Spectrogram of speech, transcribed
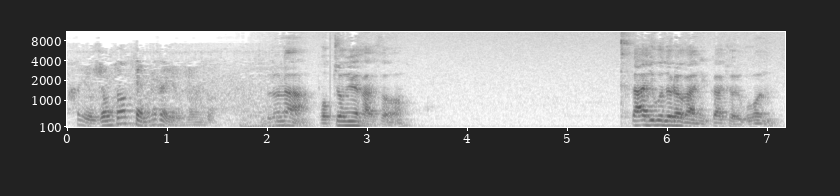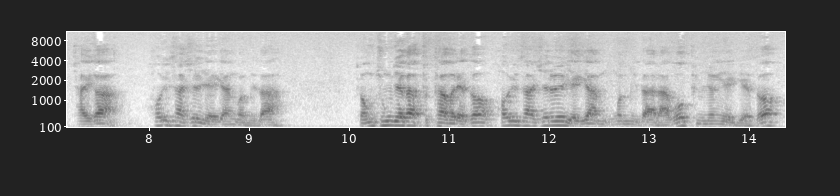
한요 정도 됩니다, 요 정도. 그러나 법정에 가서 따지고 들어가니까 결국은 자기가 허위사실을 얘기한 겁니다. 정충재가 부탁을 해서 허위사실을 얘기한 겁니다. 라고 분명히 얘기해서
